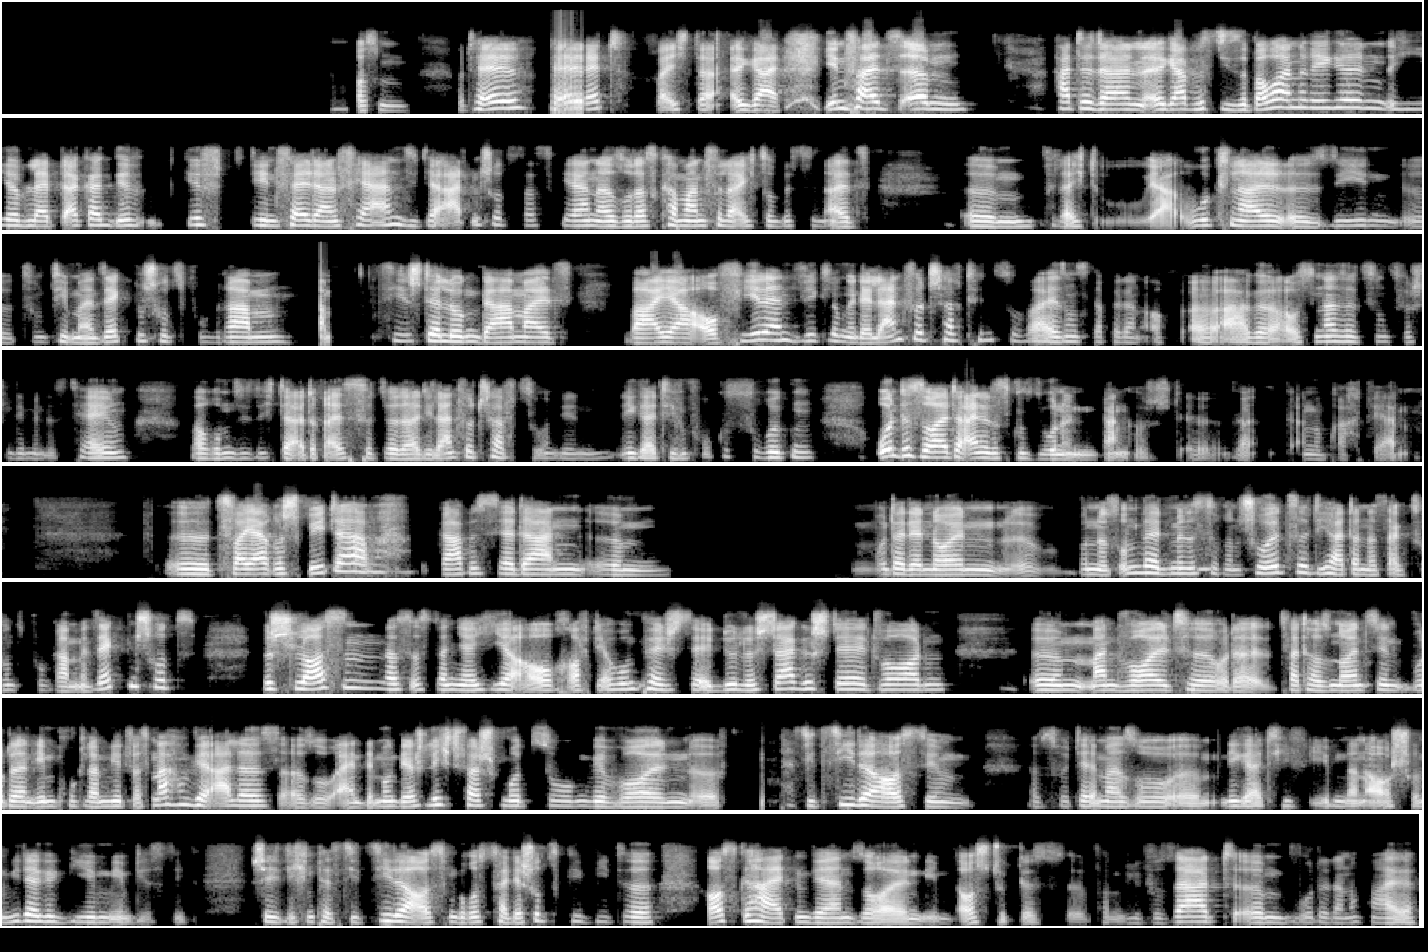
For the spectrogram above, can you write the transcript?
aus dem Hotel, Bett, weil ich da, egal. Jedenfalls ähm, hatte dann, äh, gab es diese Bauernregeln, hier bleibt Ackergift den Feldern fern, sieht der Artenschutz das gerne. Also das kann man vielleicht so ein bisschen als ähm, vielleicht ja, Urknall äh, sehen äh, zum Thema Insektenschutzprogramm. Zielstellung damals war ja auf Fehlentwicklung in der Landwirtschaft hinzuweisen. Es gab ja dann auch äh, arge Auseinandersetzungen zwischen dem Ministerium, warum sie sich da erdreistete, da die Landwirtschaft so in den negativen Fokus zu rücken. Und es sollte eine Diskussion in Gang äh, angebracht werden. Äh, zwei Jahre später gab es ja dann ähm, unter der neuen äh, Bundesumweltministerin Schulze, die hat dann das Aktionsprogramm Insektenschutz beschlossen. Das ist dann ja hier auch auf der Homepage sehr idyllisch dargestellt worden. Ähm, man wollte, oder 2019 wurde dann eben proklamiert, was machen wir alles? Also Eindämmung der Schlichtverschmutzung. Wir wollen äh, Pestizide aus dem, das wird ja immer so äh, negativ eben dann auch schon wiedergegeben, eben die schädlichen Pestizide aus dem Großteil der Schutzgebiete rausgehalten werden sollen. Eben Ausstück des, äh, von Glyphosat ähm, wurde dann nochmal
